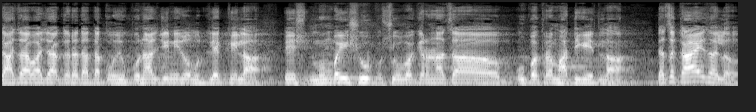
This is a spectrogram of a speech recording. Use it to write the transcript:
गाजावाजा करत आता कु- कुणालजींनी जो उल्लेख केला ते मुंबई शुभ शुभकिरणाचा उपक्रम हाती घेतला. त्याचं काय झालं?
